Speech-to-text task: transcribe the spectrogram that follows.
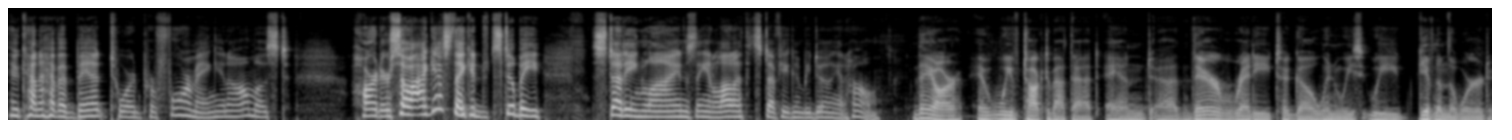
who kind of have a bent toward performing, you know, almost harder. So I guess they could still be studying lines, you know, a lot of stuff you can be doing at home. They are. We've talked about that, and uh, they're ready to go when we we give them the word.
